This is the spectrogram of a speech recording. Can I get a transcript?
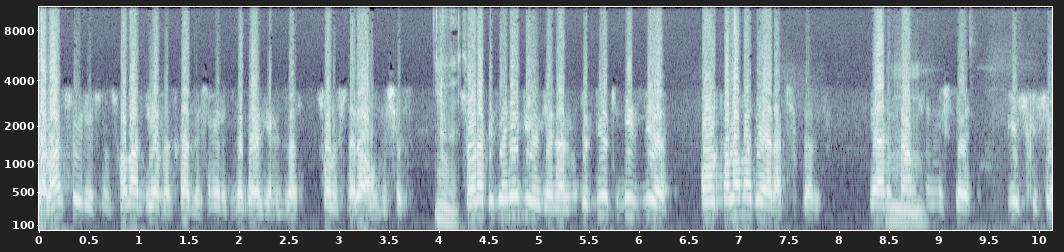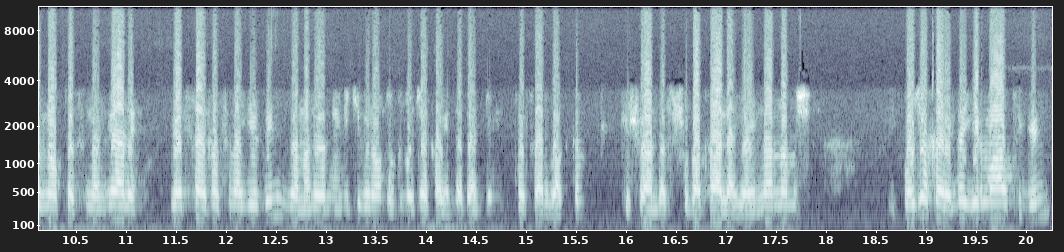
yalan söylüyorsunuz falan diyemez kardeşim. Elimizde belgeniz var. Sonuçları almışız. Evet. Sonra bize ne diyor genel müdür? Diyor ki biz diyor ortalama değer açıklarız. Yani Hmm. Samsun'un işte 100 küsur noktasından yani web sayfasına girdiğiniz zaman örneğin 2019 Ocak ayında ben dün tekrar baktım ki şu anda Şubat hala yayınlanmamış. Ocak ayında 26 gün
